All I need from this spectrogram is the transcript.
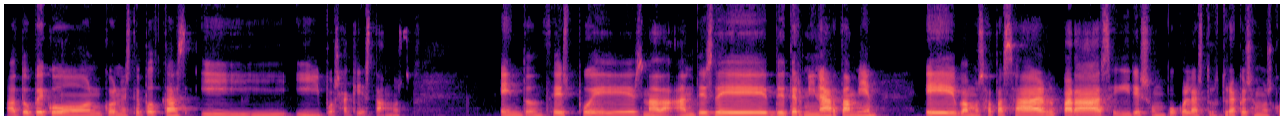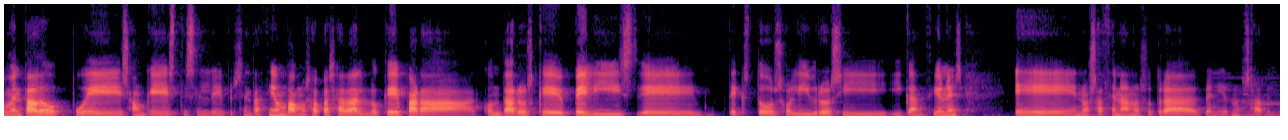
a tope con, este podcast y, y, pues aquí estamos. Entonces, pues nada, antes de, de terminar también, eh, vamos a pasar para seguir eso, un poco la estructura que os hemos comentado, pues aunque este es el de presentación, vamos a pasar al bloque para contaros qué pelis, eh, textos o libros y, canciones eh, nos hacen a nosotras venirnos arriba.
